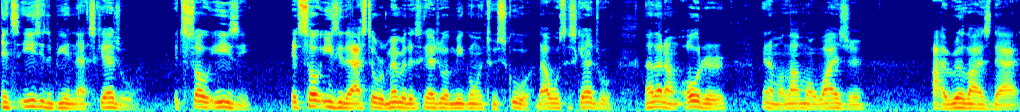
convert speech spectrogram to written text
It's easy to be in that schedule. It's so easy. It's so easy that I still remember the schedule of me going to school. That was the schedule. Now that I'm older and I'm a lot more wiser, I realize that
